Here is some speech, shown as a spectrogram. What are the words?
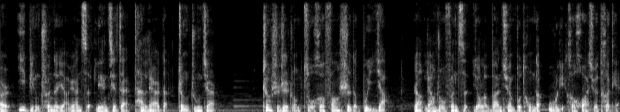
而异丙醇的氧原子连接在碳链的正中间。正是这种组合方式的不一样，让两种分子有了完全不同的物理和化学特点。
